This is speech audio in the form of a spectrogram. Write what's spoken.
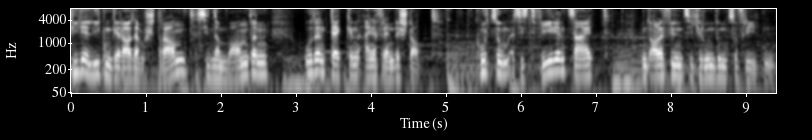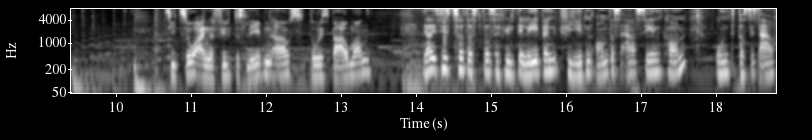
Viele liegen gerade am Strand, sind am Wandern oder entdecken eine fremde Stadt. Kurzum, es ist Ferienzeit und alle fühlen sich rundum zufrieden. Sieht so ein erfülltes Leben aus, Doris Baumann? Ja, es ist so, dass das erfüllte Leben für jeden anders aussehen kann und dass es auch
